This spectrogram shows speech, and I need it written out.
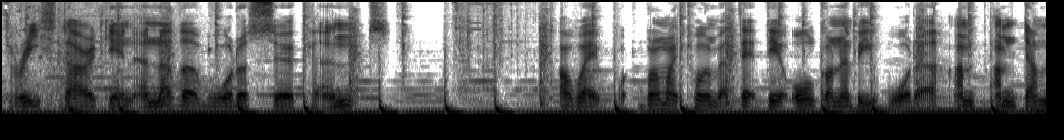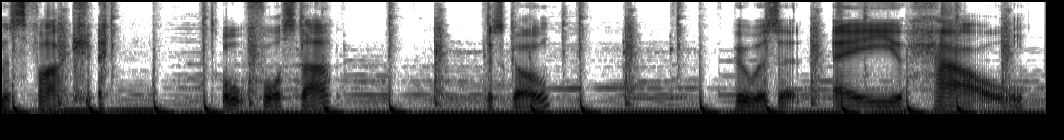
Three star again, another Water Serpent. Oh wait, what, what am I talking about? They're, they're all gonna be water. I'm, I'm dumb as fuck. oh, four star. Let's go. Who is it? A Howl.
